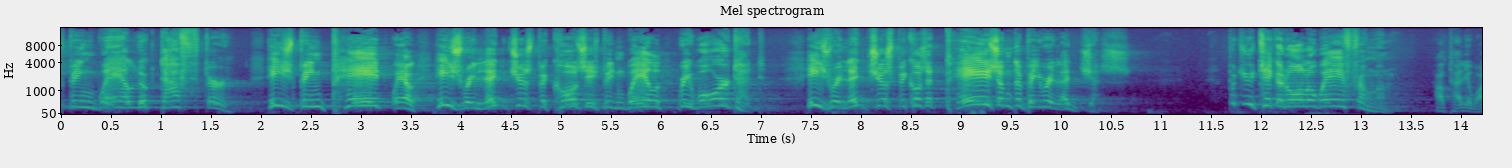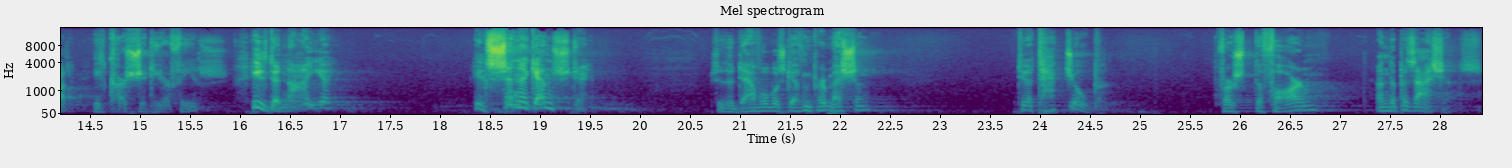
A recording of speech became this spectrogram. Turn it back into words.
being well looked after. He's been paid well. He's religious because he's been well rewarded. He's religious because it pays him to be religious. But you take it all away from him. I'll tell you what, he'll curse you to your face. He'll deny you. He'll sin against you. So the devil was given permission to attack Job. First the farm and the possessions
